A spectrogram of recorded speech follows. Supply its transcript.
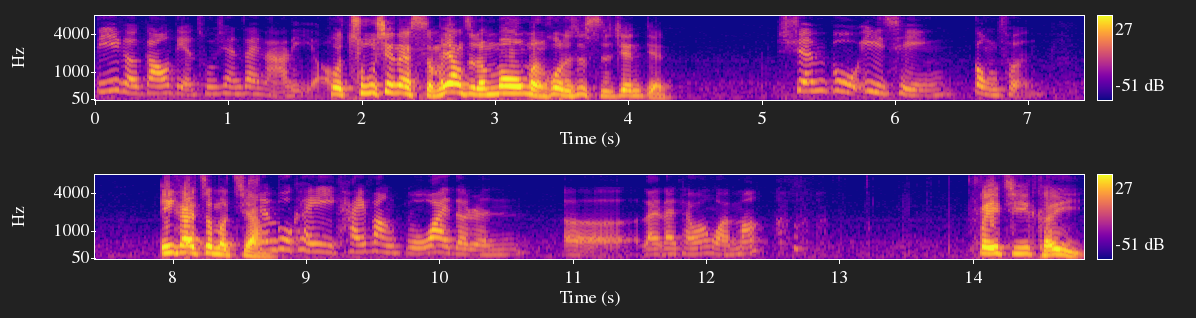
第一个高点出现在哪里哦？会出现在什么样子的 moment 或者是时间点？宣布疫情共存，应该这么讲宣，布可以开放国外的人，呃，来来台湾玩吗？飞机可以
